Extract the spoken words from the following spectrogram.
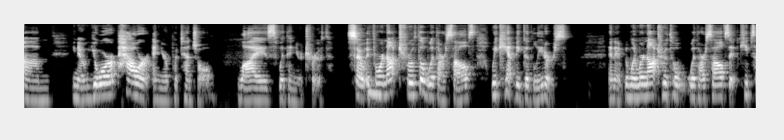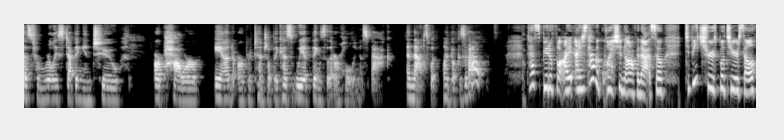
um, you know, your power and your potential lies within your truth. So if mm-hmm. we're not truthful with ourselves, we can't be good leaders and it, when we're not truthful with ourselves it keeps us from really stepping into our power and our potential because we have things that are holding us back and that's what my book is about that's beautiful. I, I just have a question off of that. So, to be truthful to yourself,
